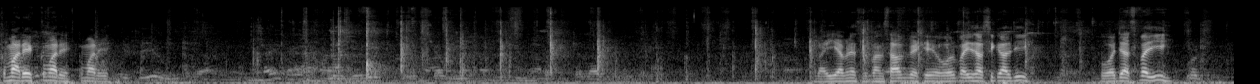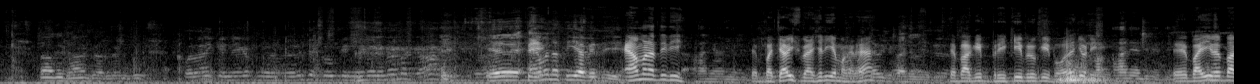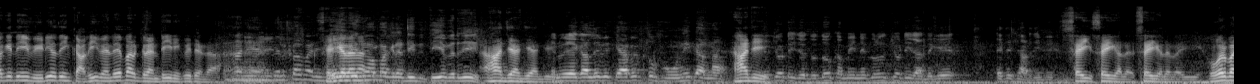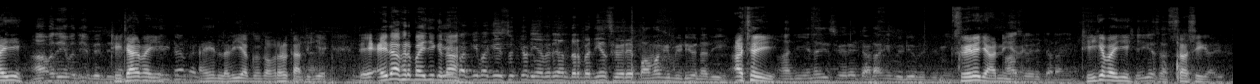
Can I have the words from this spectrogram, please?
ਕੁਮਾਰੇ ਕੁਮਾਰੇ ਕੁਮਾਰੇ ਭਾਈ ਆਪਣੇ ਸਰਪੰਚ ਸਾਹਿਬ ਬੈਠੇ ਹੋਰ ਭਾਈ ਸਤਿ ਸ਼੍ਰੀ ਅਕਾਲ ਜੀ ਨਹੀਂ ਇਹ ਆ ਵੀਰ ਜੀ। ਐਮਨਤੀ ਦੀ? ਹਾਂਜੀ ਹਾਂਜੀ ਤੇ ਬੱਚਾ ਵੀ ਸਪੈਸ਼ਲ ਹੀ ਹੈ ਮਗਰ ਹੈ? ਤੇ ਬਾਕੀ ਬਰੀਕੀ ਬਰੂਕੀ ਬਹੁਤ ਹੈ ਝੋਟੀ ਹਾਂਜੀ ਹਾਂਜੀ ਵੀਰ ਜੀ। ਤੇ ਬਾਈ ਫਿਰ ਬਾਕੀ ਤੁਸੀਂ ਵੀਡੀਓ ਤੁਸੀਂ ਕਾਫੀ ਵੇਂਦੇ ਪਰ ਗਾਰੰਟੀ ਨਹੀਂ ਕੋਈ ਦਿੰਦਾ। ਹਾਂਜੀ ਹਾਂਜੀ ਬਿਲਕੁਲ ਭਾਜੀ। ਸਹੀ ਗੱਲ ਹੈ ਆਪਾਂ ਗਾਰੰਟੀ ਦਿੱਤੀ ਹੈ ਵੀਰ ਜੀ। ਹਾਂਜੀ ਹਾਂਜੀ ਹਾਂਜੀ। ਇਹਨੂੰ ਇਹ ਗੱਲ ਵੀ ਕਿਹਾ ਵੀ ਤੂੰ ਫੋਨ ਹੀ ਕਰਨਾ। ਹਾਂਜੀ। ਤੇ ਝੋਟੀ ਜਦੋਂ ਦੁੱਧੋਂ ਕਮੀ ਨਿਕਲੂ ਝੋਟੀ ਲੱਦ ਕੇ ਇੱਥੇ ਛੱਡ ਦੀ ਵੀਰ ਜੀ। ਸਹੀ ਸਹੀ ਗੱਲ ਹੈ ਸਹੀ ਗੱਲ ਹੈ ਬਾਈ ਜੀ। ਹੋਰ ਬਾਈ ਜੀ? ਹਾਂ ਵਧੀਆ ਵਧੀਆ ਵੀਰ ਜੀ। ਠੀਕ ਠਾਕ ਬਾਈ ਜੀ? ਅਸੀਂ ਲਲੀ ਅੱਗੋਂ ਕਵਰ ਕਰ ਲਈਏ। ਤੇ ਇਹਦਾ ਫਿਰ ਬਾਈ ਜੀ ਕਿਦਾਂ? ਬਾਕੀ ਬਾਕੀ ਇਸ ਝੋਟੀਆਂ ਵੀਰੇ ਅੰਦਰ ਵੱਜੀਆਂ ਸਵੇਰੇ ਪਾਵਾਂਗੇ ਵੀਡੀਓ ਇਹਨਾਂ ਦੀ। ਅੱਛਾ ਜੀ। ਹਾਂਜੀ ਇਹਨਾਂ ਦੀ ਸਵੇਰੇ ਚਾੜਾਂਗੇ ਵੀਡੀਓ ਵੀਰ ਜੀ। ਸਵੇਰੇ ਜਾਣੀ ਹੈ ਸਵੇਰੇ ਚਾੜਾਂਗੇ ਠੀਕ ਹੈ ਬਾਈ ਜੀ। ਠੀਕ ਹੈ, ਸਤਿ ਸਤਿ ਸ਼੍ਰੀ ਅਕਾਲ ਜੀ।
